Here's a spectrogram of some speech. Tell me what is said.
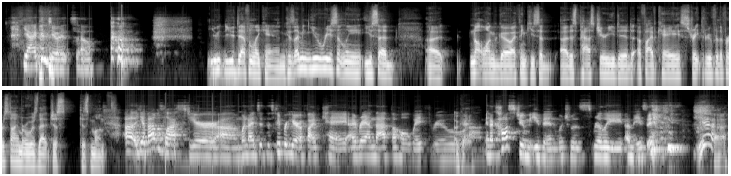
yeah i can do it so you you definitely can because I mean you recently you said uh, not long ago I think you said uh, this past year you did a 5K straight through for the first time or was that just this month? Uh, yeah, that was last year um, when I did the superhero 5K. I ran that the whole way through okay. um, in a costume even, which was really amazing. yeah.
